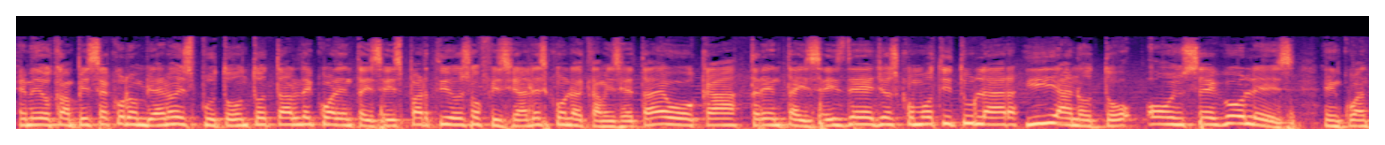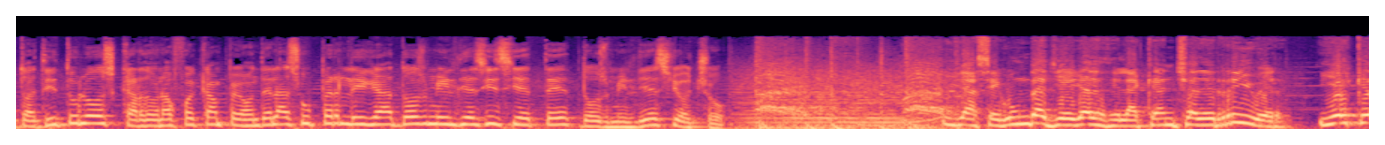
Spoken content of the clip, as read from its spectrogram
El mediocampista colombiano disputó un total de 46 partidos oficiales con la camiseta de Boca, 36 de ellos como titular y anotó 11 goles. En cuanto a títulos, Cardona fue campeón de la Superliga 2017-2018. Y la segunda llega desde la cancha de River, y es que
